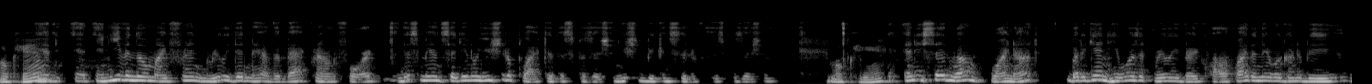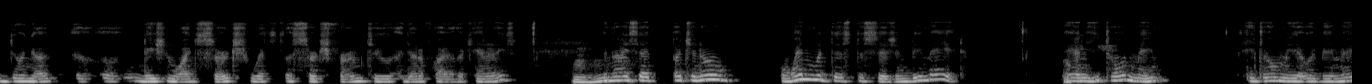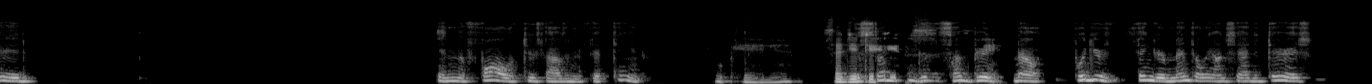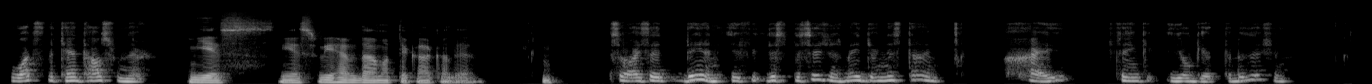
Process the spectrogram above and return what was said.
Okay. And, and, and even though my friend really didn't have the background for it, this man said, you know, you should apply to this position. You should be considered for this position. Okay. And he said, well, why not? But again, he wasn't really very qualified, and they were going to be doing a, a nationwide search with a search firm to identify other candidates. hmm And then I said, but you know, when would this decision be made? And he told me, he told me it would be made in the fall of 2015. Okay. The Sagittarius. sun, the sun period. Okay. Now, put your finger mentally on Sagittarius. What's the 10th house from there? Yes. Yes, we have the Amatya there. So I said, Dan, if this decision is made during this time, I think you'll get the position.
